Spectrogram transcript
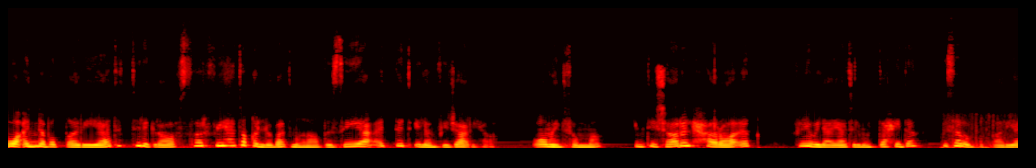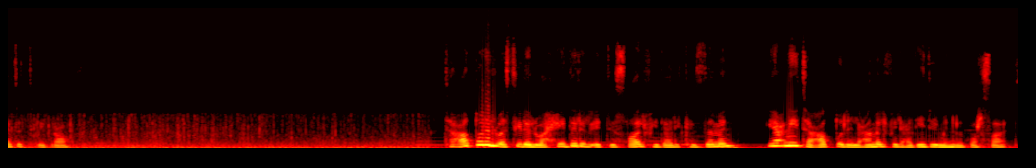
هو أن بطاريات التلغراف صار فيها تقلبات مغناطيسية أدت إلى انفجارها. ومن ثم انتشار الحرائق في الولايات المتحدة بسبب بطاريات التلغراف. تعطل الوسيلة الوحيدة للاتصال في ذلك الزمن يعني تعطل العمل في العديد من البورصات.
